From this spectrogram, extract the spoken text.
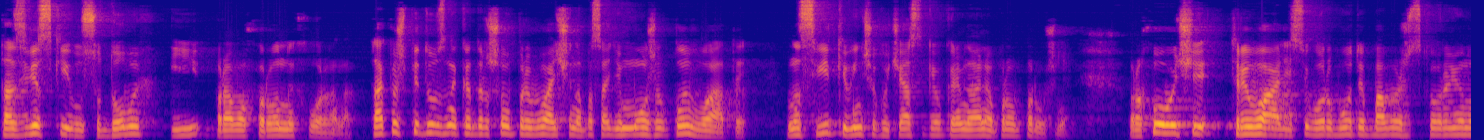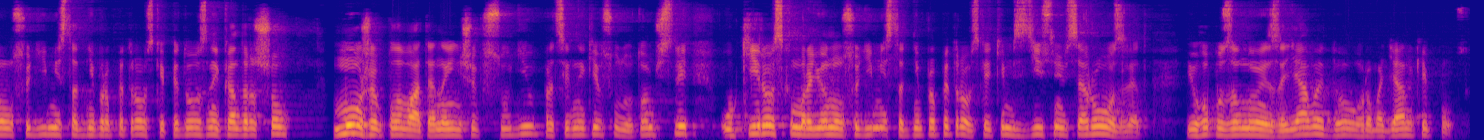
та зв'язки у судових і правоохоронних органах. Також підозрюваний Кондрашов, перебуваючи на посаді, може впливати на свідків інших учасників кримінального правопорушення. Враховуючи тривалість його роботи Бабажського районного суді міста Дніпропетровське, підозрюваний Кондрашов може впливати на інших суддів, працівників суду, в тому числі у Кіровському районному суді міста Дніпропетровська, яким здійснювся розгляд його позовної заяви до громадянки ПУС.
